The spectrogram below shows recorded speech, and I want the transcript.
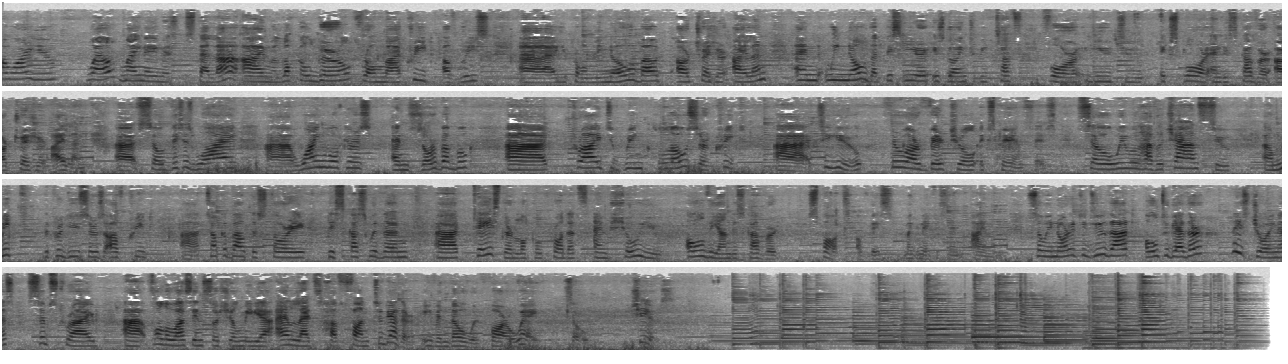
how are you? Well, my name is Stella. I'm a local girl from uh, Crete of Greece. Uh, you probably know about our treasure island and we know that this year is going to be tough for you to explore and discover our treasure island. Uh, so this is why uh, Wine Walkers and Zorbabook uh, try to bring closer Crete uh, to you through our virtual experiences. So we will have the chance to uh, meet the producers of Crete, uh, talk about the story, discuss with them, uh, taste their local products and show you all the undiscovered spots of this magnificent island. So in order to do that all together, please join us, subscribe, uh, follow us in social media and let's have fun together even though we're far away. So cheers!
